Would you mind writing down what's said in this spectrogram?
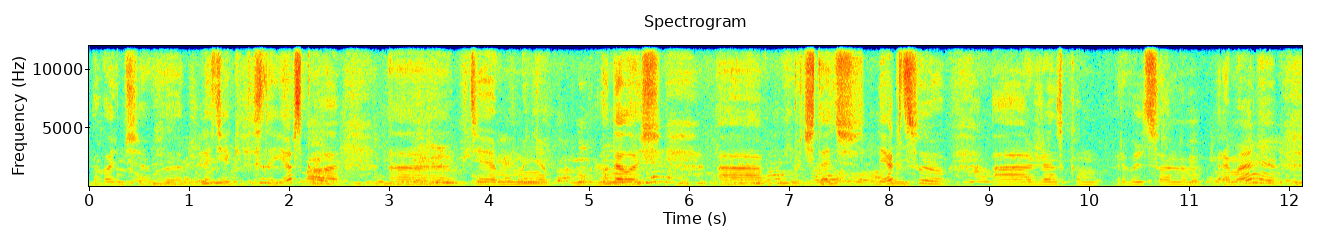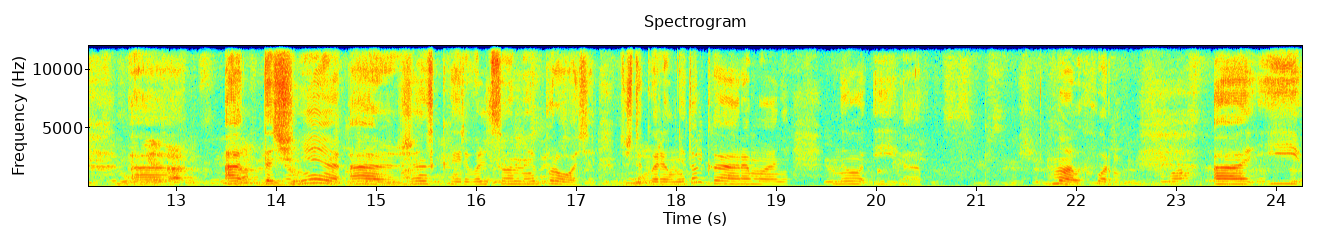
находимся в библиотеке Достоевского, а, где мне удалось а, почитать лекцию о женском революционном романе, а, а точнее о женской революционной прозе. Потому что говорил не только о романе, но и о малых формах. А, и,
